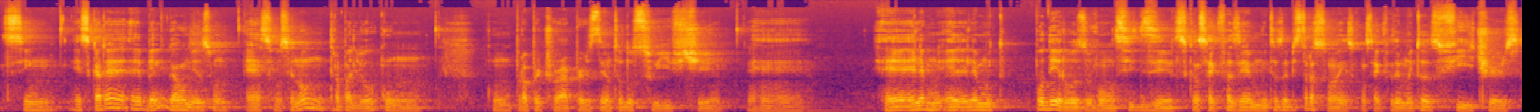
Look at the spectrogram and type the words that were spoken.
Sim, esse cara é, é, bem legal mesmo. É, se você não trabalhou com, com property wrappers dentro do Swift, é, é, ele, é, ele é muito poderoso, vamos se dizer. Você consegue fazer muitas abstrações, consegue fazer muitas features,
